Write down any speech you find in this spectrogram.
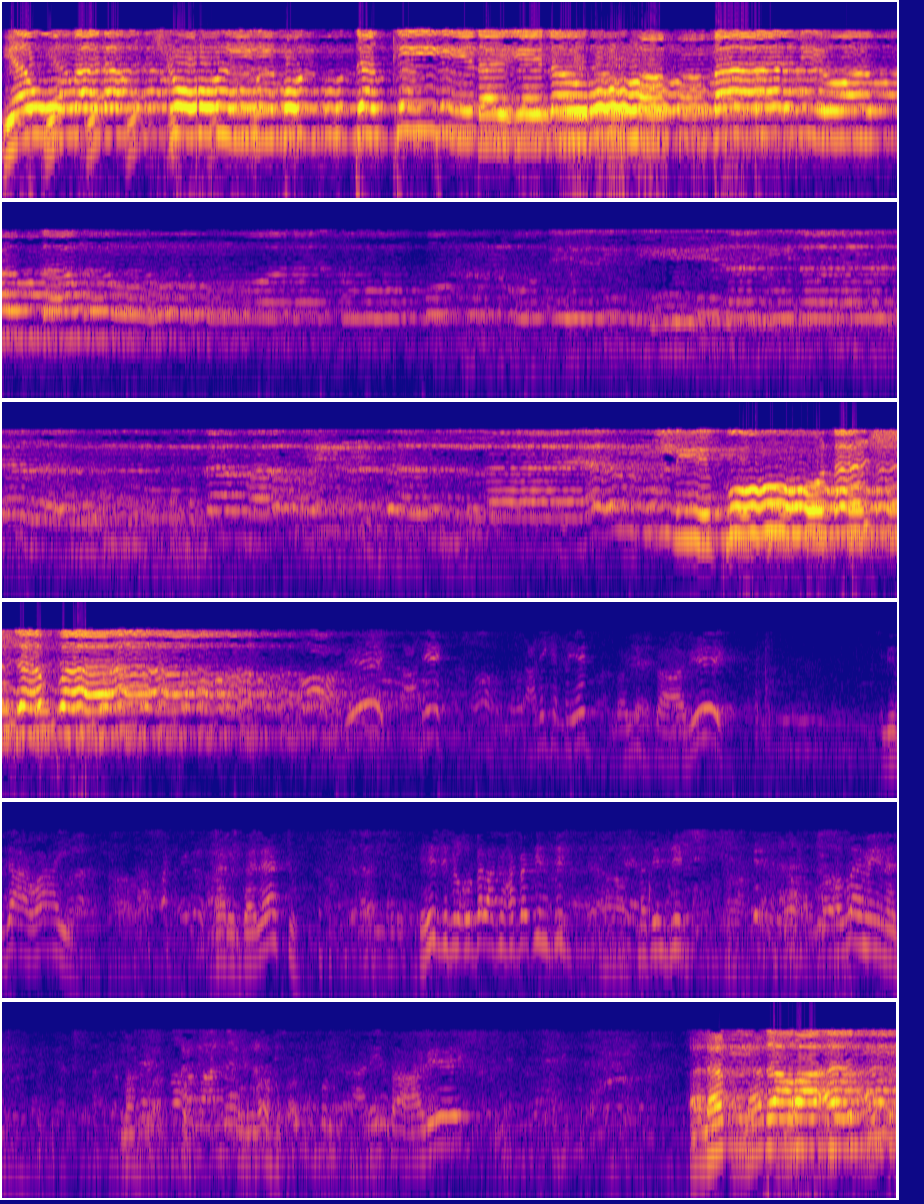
يوم نحشر المتقين وعي في الغربال عشان حبها تنزل ما تنزلش والله ما ينزل الله عليك ألم تر أن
